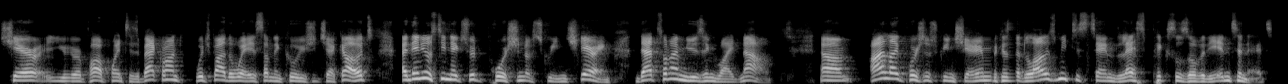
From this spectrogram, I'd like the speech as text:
share your PowerPoint as a background, which by the way is something cool you should check out. And then you'll see next to it portion of screen sharing. That's what I'm using right now. Um, I like portion of screen sharing because it allows me to send less pixels over the internet.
